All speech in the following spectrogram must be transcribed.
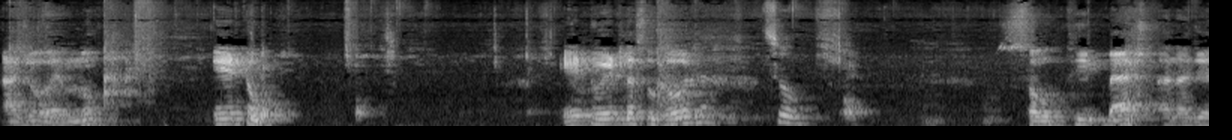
આ જો એમનું એ ટુ એ ટુ એટલે શું ખબર છે? શું? સૌથી બેસ્ટ અને જે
